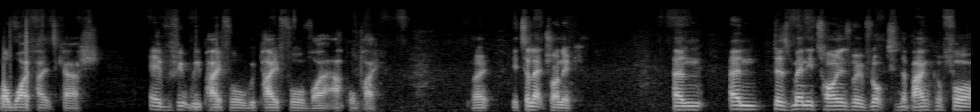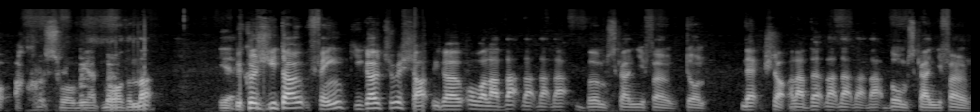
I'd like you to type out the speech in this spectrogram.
My wife hates cash. Everything we pay for, we pay for via Apple Pay. Right? It's electronic. And and there's many times where we've looked in the bank and thought, I could have sworn we had more than that. Yeah. Because you don't think, you go to a shop, you go, oh, I'll have that, that, that, that, boom, scan your phone, done. Next shop, I'll have that, that, that, that, that, boom, scan your phone.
